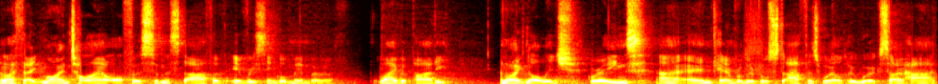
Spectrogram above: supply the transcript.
And I thank my entire office and the staff of every single member of the Labor Party. And I acknowledge Greens uh, and Canberra Liberal staff as well who work so hard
